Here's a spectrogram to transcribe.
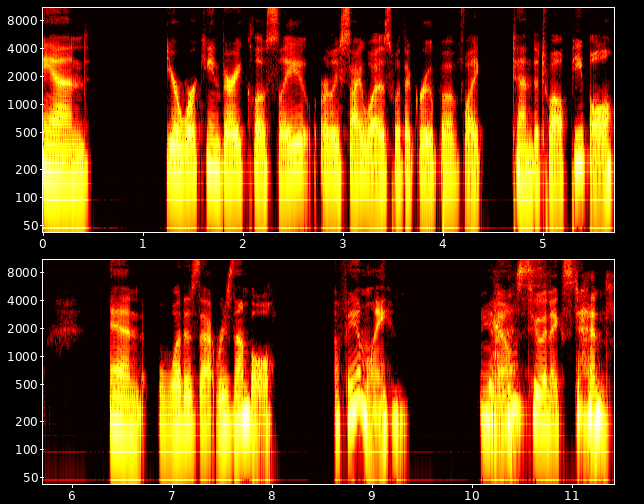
And you're working very closely, or at least I was, with a group of like 10 to 12 people. And what does that resemble? A family, you yes. know, to an extent.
